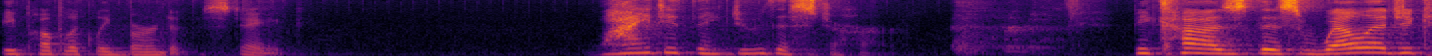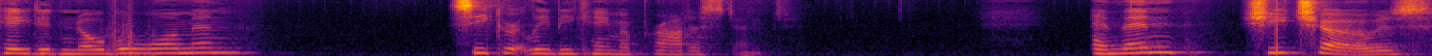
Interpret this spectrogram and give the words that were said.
be publicly burned at the stake. Why did they do this to her? Because this well educated noblewoman secretly became a Protestant. And then she chose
